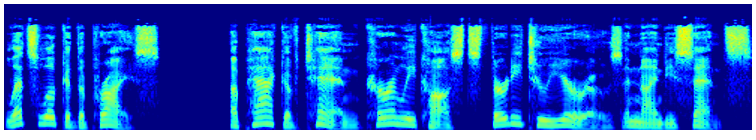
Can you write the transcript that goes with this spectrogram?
let's look at the price. A pack of 10 currently costs 32 euros and 90 cents.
